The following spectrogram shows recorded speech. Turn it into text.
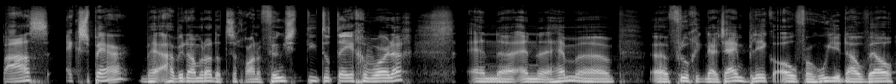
paas-expert bij ABN AMRO. Dat is gewoon een functietitel tegenwoordig. En, uh, en hem uh, uh, vroeg ik naar zijn blik over hoe je nou wel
